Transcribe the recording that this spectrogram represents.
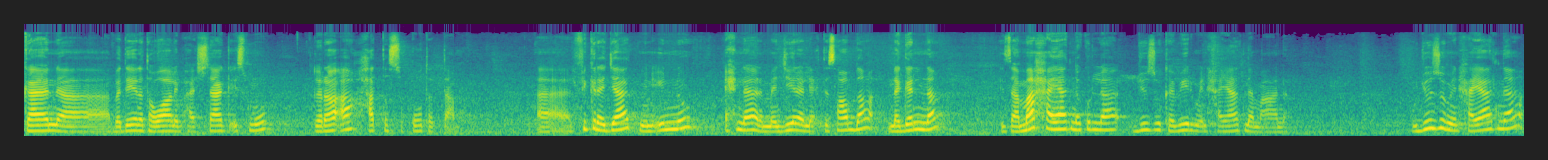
كان آه، بدينا طوالي بهاشتاج اسمه قراءة حتى السقوط التام. الفكرة جات من إنه إحنا لما جينا الاعتصام ده نقلنا إذا ما حياتنا كلها جزء كبير من حياتنا معانا. وجزء من حياتنا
